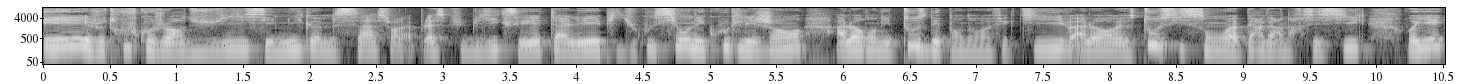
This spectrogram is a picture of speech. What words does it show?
Et je trouve qu'aujourd'hui, c'est mis comme ça sur la place publique, c'est étalé, et puis du coup, si on écoute les gens, alors on est tous dépendants affectifs, alors euh, tous ils sont euh, pervers narcissiques. Vous voyez,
